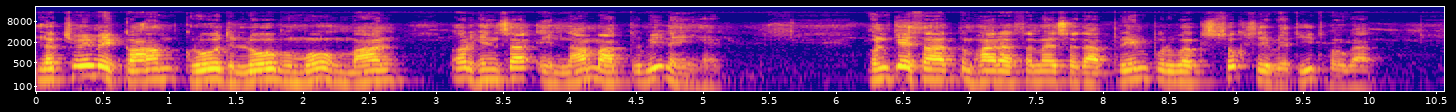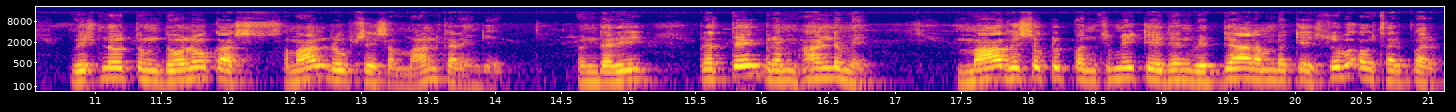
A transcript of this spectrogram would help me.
लक्ष्मी में काम, क्रोध, लोभ, मोह, मान और हिंसा इन नाम मात्र भी नहीं है। उनके साथ तुम्हारा समय सदा प्रेम पूर्वक सुख से व्यतीत होगा। विष्णु, तुम दोनों का समान रूप से सम्मान करेंगे। सुंदरी, प्रत्येक ब्रह्मांड में माघ शुक्ल पंचमी के दिन विद्यारंभ के शुभ अवसर पर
